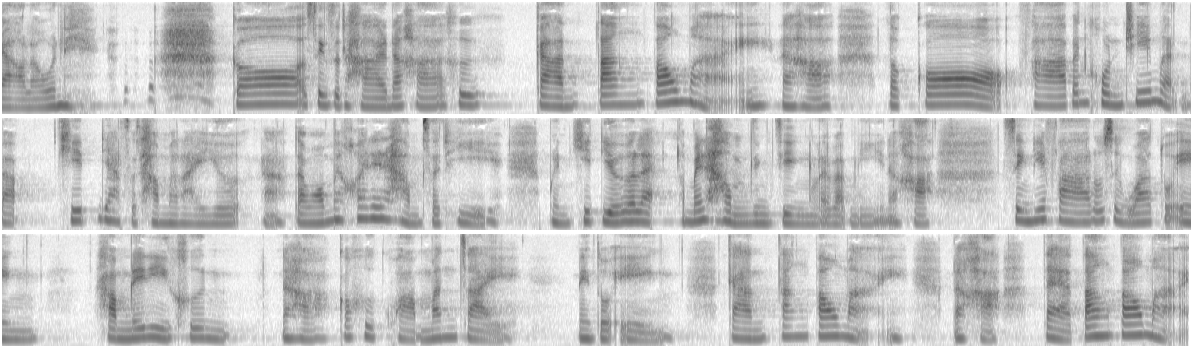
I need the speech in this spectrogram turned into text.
ยาวแล้ววันนี้ ก็สิ่งสุดท้ายนะคะคือการตั้งเป้าหมายนะคะ แล้วก็ฟ้าเป็นคนที่เหมือนแบบคิดอยากจะทำอะไรเยอะนะ แต่ว่าไม่ค่อยได้ทำสักที เหมือนคิดเยอะแหละ แล้วไม่ทำจริงๆอะไรแบบนี้นะคะ สิ่งที่ฟ้ารู้สึกว่าตัวเองทำได้ดีขึ้นนะคะ ก็คือความมั่นใจในตัวเอง การตั้งเป้าหมายนะคะ แต่ตั้งเป้าหมาย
